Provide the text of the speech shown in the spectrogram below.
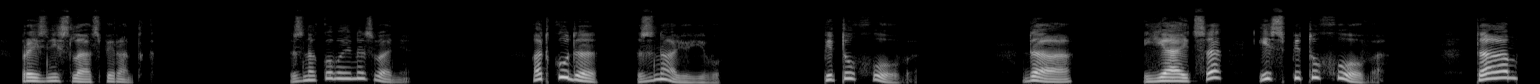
— произнесла аспирантка. Знакомое название. Откуда знаю его? Петухова. Да, яйца из Петухова. Там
